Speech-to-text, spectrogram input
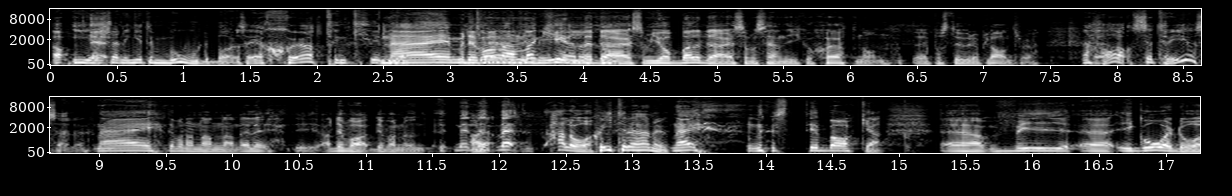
Ja, Erkänn eh, inget mord bara. Så jag sköt en kille. Nej, men det var en annan kille där som jobbade där som sen gick och sköt någon eh, på Stureplan tror jag. Jaha, Cetreus eller? Nej, det var någon annan. Eller, ja, det var, det var någon... Men, ah, ja. men, hallå! Skit i det här nu. Nej, nu tillbaka. Uh, vi, uh, igår då,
